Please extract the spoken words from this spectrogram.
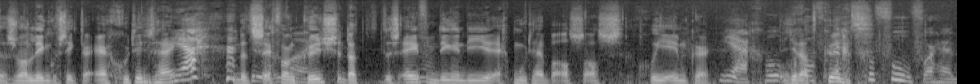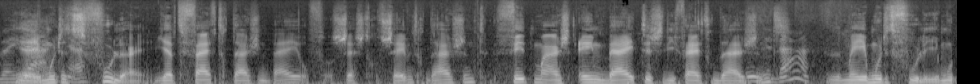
eh, zowel Link als ik daar erg goed in zijn. Ja? Dat is echt wel een kunstje. Dat is een van de Ja. dingen die je echt moet hebben als, als goede imker. Ja, gevoel, Dat je dat kunt. echt gevoel voor hebben. Ja, je moet het ja. voelen. Je hebt 50.000 bijen, of 60 of 70.000. Vind maar eens één bij tussen die 50.000. Inderdaad. Maar je moet het voelen. Je, moet,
